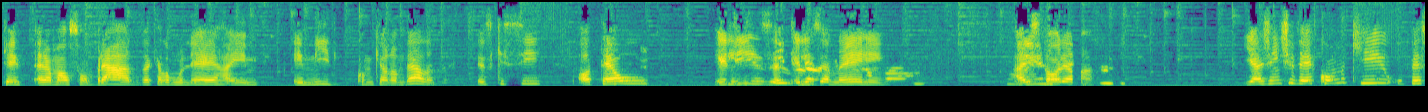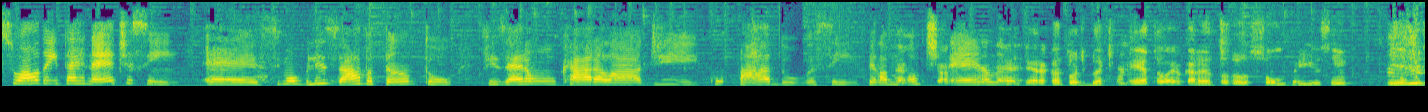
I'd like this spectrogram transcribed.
que era mal assombrado, daquela mulher, a Em- Emily, como que é o nome dela? Eu esqueci. Hotel Elisa, Elisa Lane. a história lá. E a gente vê como que o pessoal da internet, assim, é, se mobilizava tanto, fizeram um cara lá de culpado, assim, pela morte dela. É, ele era cantor de black metal, aí o cara era todo sombrio, assim, e ele,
